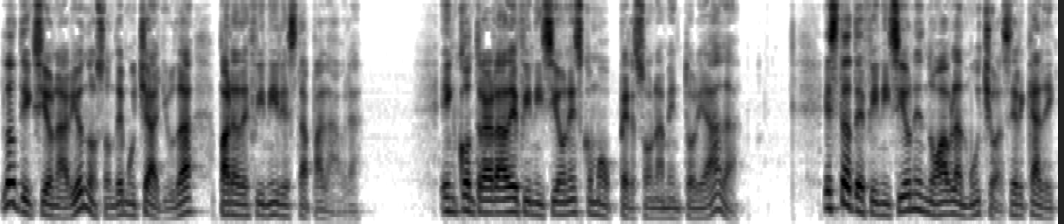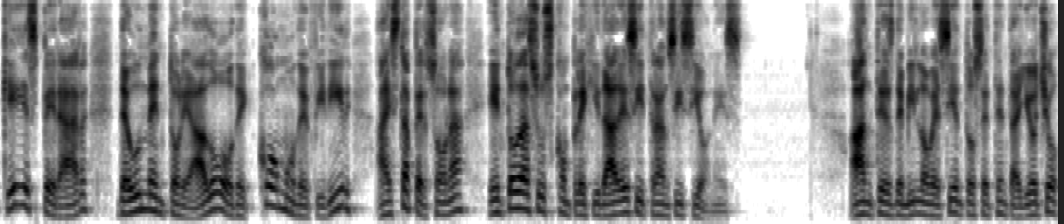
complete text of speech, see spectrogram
Los diccionarios no son de mucha ayuda para definir esta palabra. Encontrará definiciones como persona mentoreada, estas definiciones no hablan mucho acerca de qué esperar de un mentoreado o de cómo definir a esta persona en todas sus complejidades y transiciones. Antes de 1978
